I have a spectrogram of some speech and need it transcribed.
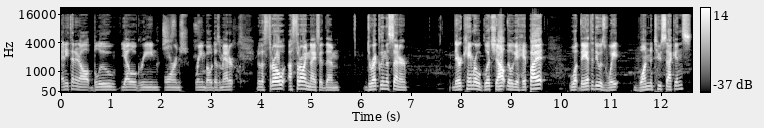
any tent at all, blue, yellow, green, oh, orange, rainbow, doesn't matter. You know, to throw a throwing knife at them directly in the center. Their camera will glitch out. They'll get hit by it. What they have to do is wait one to two seconds,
